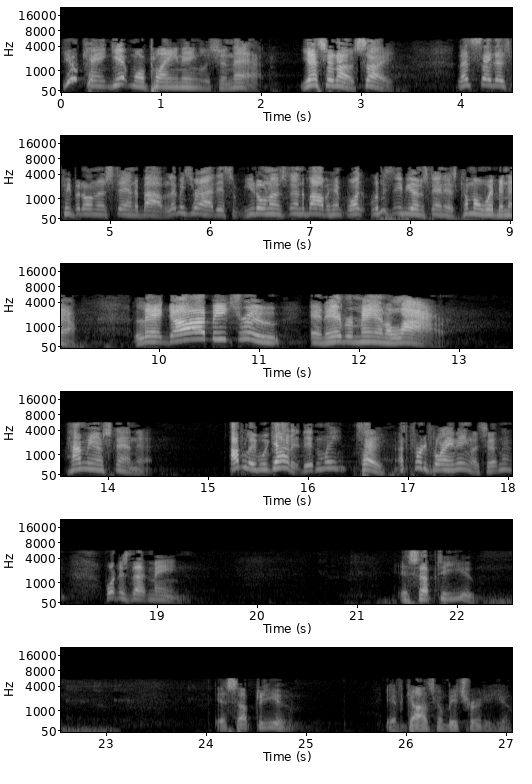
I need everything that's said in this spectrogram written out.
You can't get more plain English than that. Yes or no? Say. Let's say those people don't understand the Bible. Let me try this. You don't understand the Bible. Let me see if you understand this. Come on with me now. Let God be true and every man a liar. How many understand that? I believe we got it, didn't we? Say, that's pretty plain English, isn't it? What does that mean? It's up to you. It's up to you if God's going to be true to you.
